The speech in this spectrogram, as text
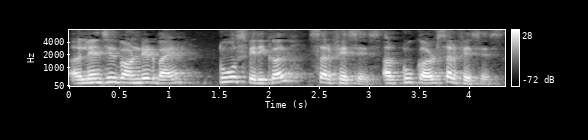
lens is bounded by two spherical surfaces और two curved surfaces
